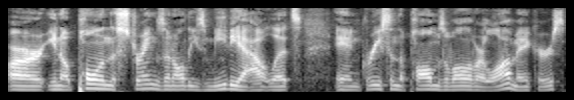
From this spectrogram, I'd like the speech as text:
are you know pulling the strings on all these media outlets and greasing the palms of all of our lawmakers.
